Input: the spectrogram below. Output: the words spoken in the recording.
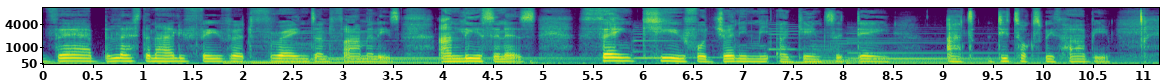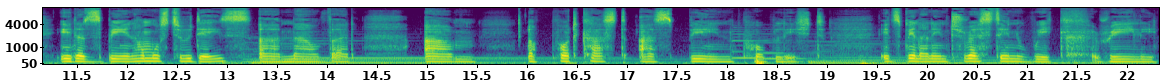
there, blessed and highly favored friends and families and listeners. Thank you for joining me again today at Detox with Habi. It has been almost two days uh, now that um, a podcast has been published. It's been an interesting week, really.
